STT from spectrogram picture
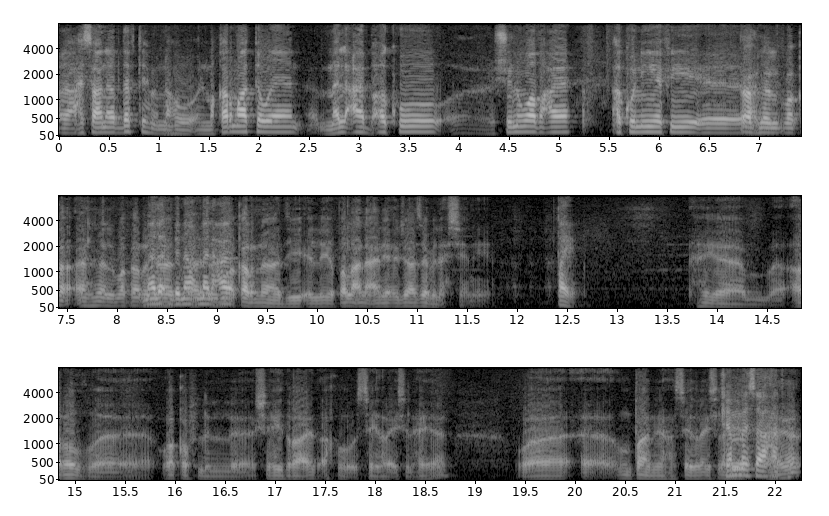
هسه أنا اريد افتهم إنه المقر مالته وين ملعب أكو آه، شنو وضعه؟ أكو نية في آه، إحنا المقر إحنا المقر نادي- بناء ملعب. المقر نادي اللي طلعنا عليه إجازة بالحسينيه طيب. هي أرض آه، وقف للشهيد رائد أخو السيد رئيس الهيئة وأنطاني السيد رئيس الهيئة. كم مساحتها؟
